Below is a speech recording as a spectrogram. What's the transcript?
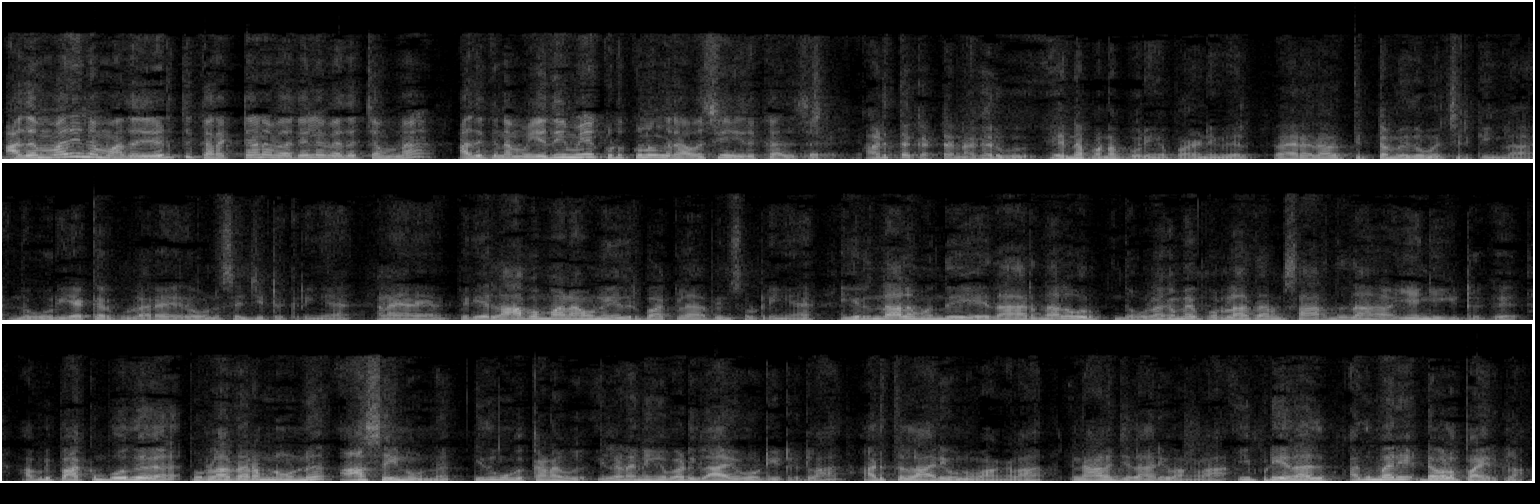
அத மாதிரி நம்ம அதை எடுத்து கரெக்டான வகையில விதைச்சோம்னா அதுக்கு நம்ம எதுவுமே கொடுக்கணுங்கிற அவசியம் இருக்காது சார். அடுத்த கட்ட நகர்வு என்ன பண்ண போறீங்க பழனிவேல்? வேற ஏதாவது திட்டம் எதுவும் வச்சிருக்கீங்களா? இந்த ஒரு ஏக்கருக்குள்ளார ஏதோ ஒன்று செஞ்சிட்டு இருக்கீங்க ஆனா எனக்கு பெரிய லாபமா நான் ஒன்றும் எதிர்பார்க்கல அப்படின்னு சொல்றீங்க. இருந்தாலும் வந்து எதா இருந்தாலும் ஒரு இந்த உலகமே பொருளாதாரம் சார்ந்துதான் இயங்கிக்கிட்டு இருக்கு அப்படி பார்க்கும்போது பொருளாதாரம்னு ஒண்ணு ஆசைன்னு ஒண்ணு. இது உங்க கனவு. இல்லைன்னா நீங்க பாட்டுக்கு லாரி ஓட்டிட்டு இருக்கலாம் அடுத்த லாரி ஒண்ணு வாங்கலாம். நாலஞ்சு லாரி வாங்கலாம். இப்படி ஏதாவது அது மாதிரி டெவலப் ஆயிருக்கலாம்.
